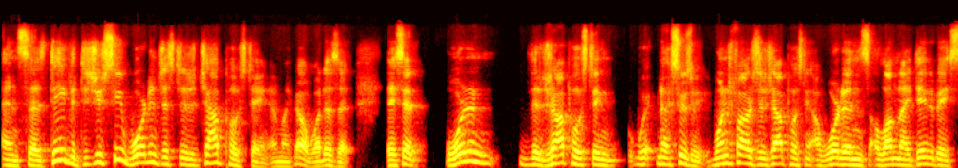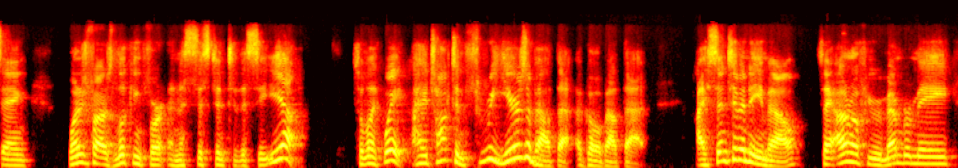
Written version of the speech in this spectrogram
and says, David, did you see Wharton just did a job posting? I'm like, oh, what is it? They said, Wharton the job posting, no, excuse me, 100 Flowers did a job posting on Wharton's alumni database saying, 100 Flowers looking for an assistant to the CEO. So I'm like, wait, I talked to him three years about that ago about that. I sent him an email saying, I don't know if you remember me,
